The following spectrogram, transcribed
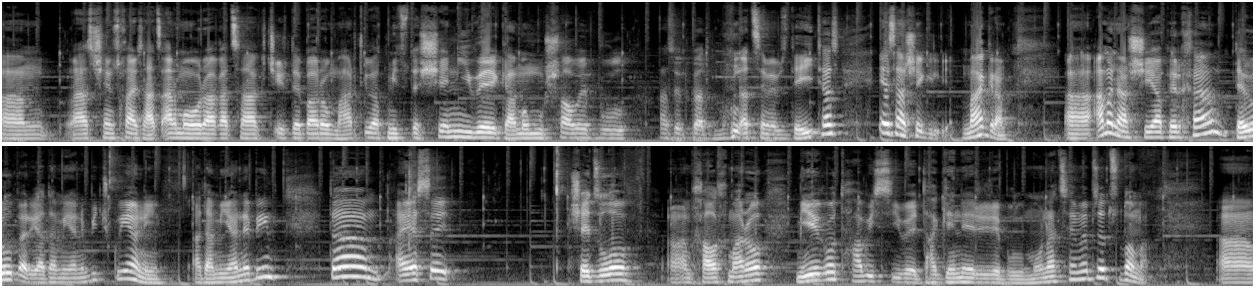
აა შენს ხარეს აწარმოო რაღაცა, გჭირდება რომ მარტივად მიწდეს შენივე გამომუშავებულ, ასე ვთქვათ, მონაცემებს data-ს, ეს არ შეგიძლია. მაგრამ ამან არ შეაფერხა დეველოპერი ადამიანები, ჭკვიანი ადამიანები და აი ესე შეძლო ამ ხალხმა რომ მიიღო თავისივე დაგენერირებულ მონაცემებზე წვდომა. აა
